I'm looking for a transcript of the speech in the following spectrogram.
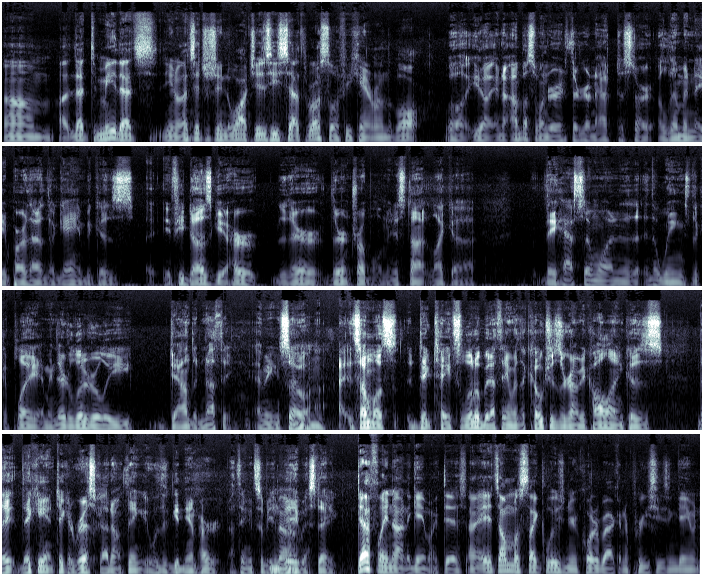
Um, uh, that to me, that's you know, that's interesting to watch. Is he Seth Russell if he can't run the ball? Well, you know, and I must wonder if they're going to have to start eliminate part of that of their game because if he does get hurt, they're they're in trouble. I mean, it's not like a they have someone in the, in the wings that could play. I mean, they're literally down to nothing. I mean, so it's almost dictates a little bit. I think what the coaches are going to be calling because they they can't take a risk. I don't think with getting him hurt. I think it's going to be a No. big mistake. Definitely not in a game like this. It's almost like losing your quarterback in a preseason game in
